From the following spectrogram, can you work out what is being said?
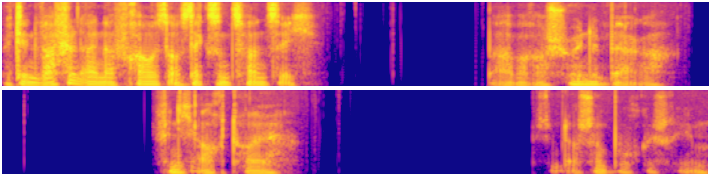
Mit den Waffeln einer Frau ist auf 26. Barbara Schöneberger. Finde ich auch toll. Bestimmt auch schon ein Buch geschrieben.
